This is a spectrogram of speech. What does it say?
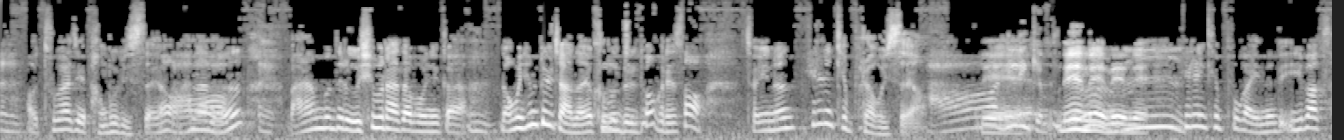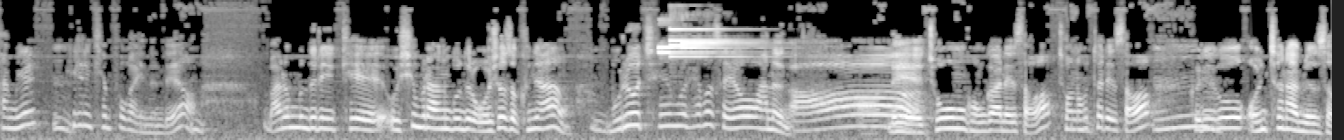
음. 어, 두 가지의 방법이 있어요. 아, 하나는 네. 많은 분들이 의심을 하다 보니까 음. 너무 힘들지 않아요? 그분들도. 그래서 저희는 힐링 캠프라고 있어요. 아 힐링 캠프. 네네네네. 음. 힐링 캠프가 있는데 2박 3일 음. 힐링 캠프가 있는데요. 많은 분들이 이렇게 의심을 하는 분들 오셔서 그냥 무료 체험을 해보세요 하는 음. 아. 네, 좋은 공간에서, 좋은 호텔에서, 음. 그리고 온천하면서,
